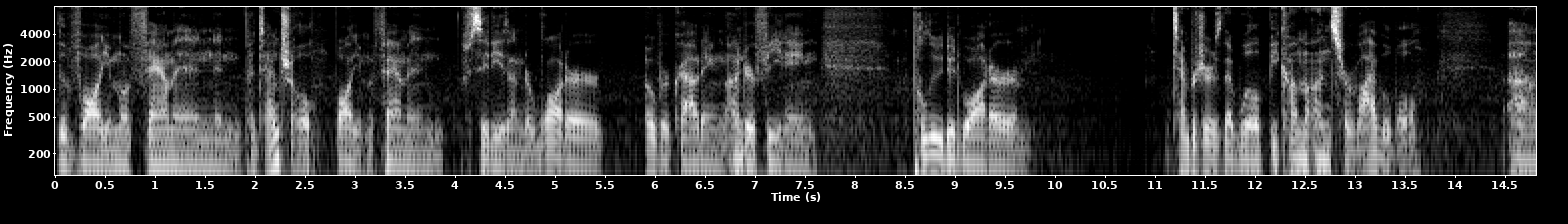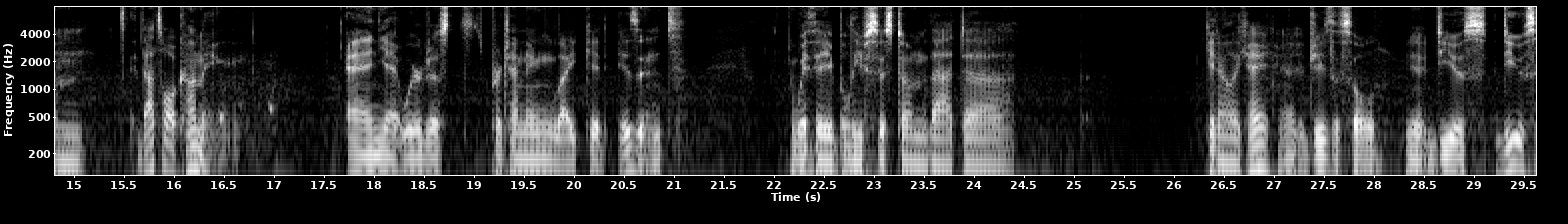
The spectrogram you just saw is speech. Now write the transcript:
the volume of famine and potential volume of famine, cities underwater, overcrowding, underfeeding, polluted water, temperatures that will become unsurvivable. Um, that's all coming, and yet we're just pretending like it isn't with a belief system that uh, you know, like, hey, Jesus will, you know, Deus Deus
